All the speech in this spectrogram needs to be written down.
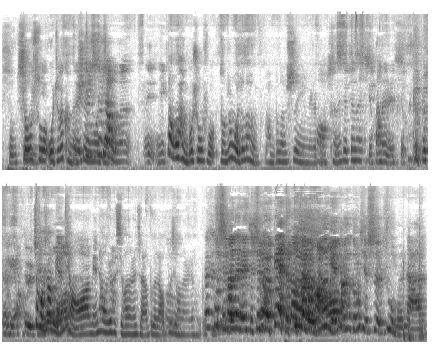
收收缩？我觉得可能，是就就因为这样。像我们但我很不舒服，总之我真的很很不能适应那个东哦，西，可能是真的喜欢的人喜欢的不得了。对，就好像棉条啊，棉条就是喜欢的人喜欢得不得了，不喜欢的人就很不但是。不喜欢的人只是没有 get 到对，它的我觉得。棉条这东西是入门难，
